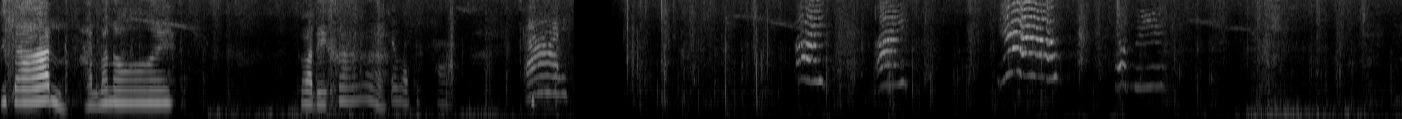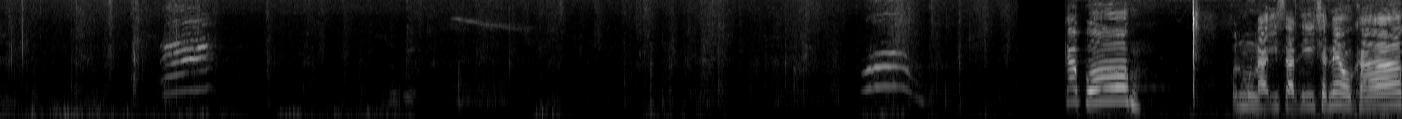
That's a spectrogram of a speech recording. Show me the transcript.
พี่ตาลหันมาหน่อย สวัสดีค่ะสวัสดีค่ะครับผม คนเมึงหนาอีสานอีชาแนลครับ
